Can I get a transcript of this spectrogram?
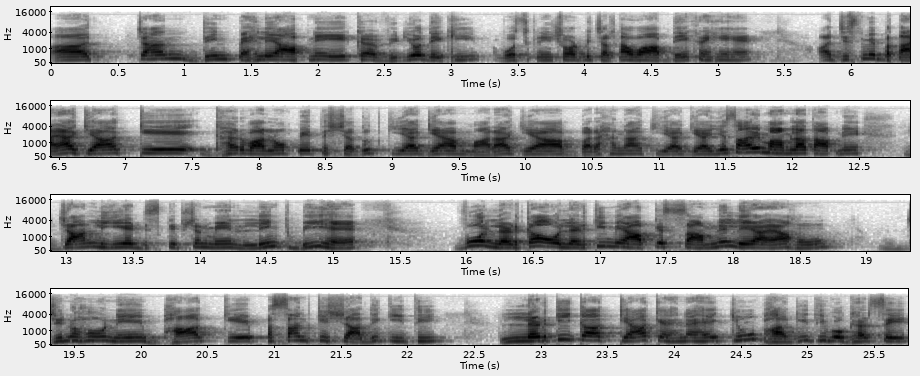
अ, चंद दिन पहले आपने एक वीडियो देखी, वो स्क्रीनशॉट भी चलता हुआ आप देख रहे हैं, और जिसमें बताया गया कि घर वालों पे तशद किया गया, मारा गया, बरहना किया गया, ये सारे मामला आपने जान लिए डिस्क्रिप्शन में लिंक भी है। वो लड़का और लड़की मैं आपके सामने ले आया हूँ, जिन्होंने भाग के, पसंद की शादी की थी। लड़की का क्या कहना है, क्यों भागी थी वो घर से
